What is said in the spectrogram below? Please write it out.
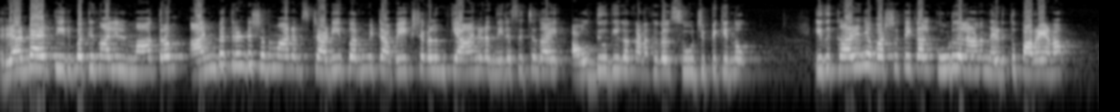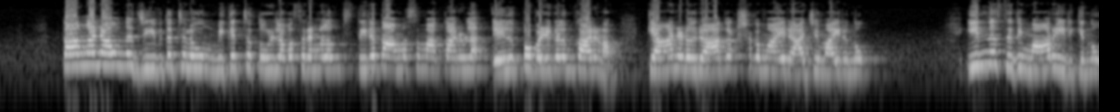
രണ്ടായിരത്തി ഇരുപത്തിനാലിൽ മാത്രം അൻപത്തിരണ്ട് ശതമാനം സ്റ്റഡി പെർമിറ്റ് അപേക്ഷകളും കാനഡ നിരസിച്ചതായി ഔദ്യോഗിക കണക്കുകൾ സൂചിപ്പിക്കുന്നു. ഇത് കഴിഞ്ഞ വർഷത്തേക്കാൾ കൂടുതലാണെന്ന് എടുത്തു പറയണം. താങ്ങാനാവുന്ന ജീവിത ചെലവും മികച്ച തൊഴിലവസരങ്ങളും സ്ഥിര താമസമാക്കാനുള്ള എളുപ്പ വഴികളും കാരണം കാനഡ ഒരു ആകർഷകമായ രാജ്യമായിരുന്നു. ഇന്ന് സ്ഥിതി മാറിയിരിക്കുന്നു.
